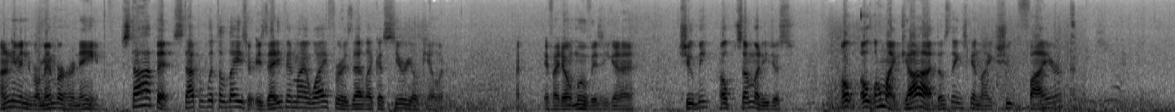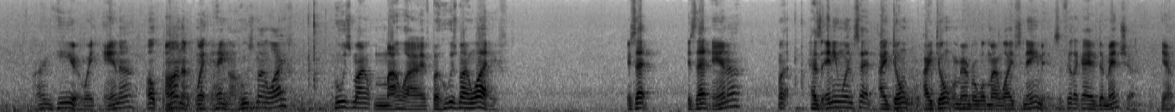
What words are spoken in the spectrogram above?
I don't even remember her name. Stop it! Stop it with the laser. Is that even my wife or is that like a serial killer? If I don't move, is he gonna shoot me? Oh, somebody just. Oh, oh, oh my god! Those things can like shoot fire. I'm here. Wait, Anna? Oh, Anna. Wait, hang on. Who's my wife? Who's my my wife? But who's my wife? Is that is that Anna? What has anyone said? I don't I don't remember what my wife's name is. I feel like I have dementia. Yeah.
